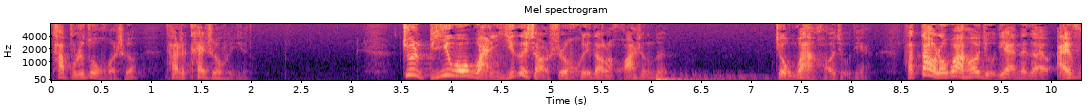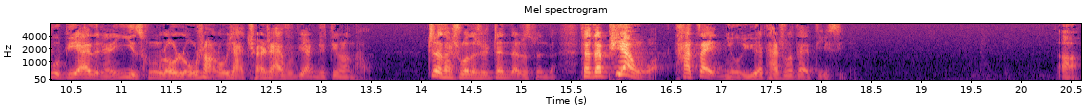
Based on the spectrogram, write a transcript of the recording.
他不是坐火车，他是开车回去的，就是比我晚一个小时回到了华盛顿，叫万豪酒店。他到了万豪酒店，那个 FBI 的人一层楼楼上楼下全是 FBI 人，就盯上他了。这他说的是真的是孙子，但他骗我，他在纽约，他说在 DC。啊，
